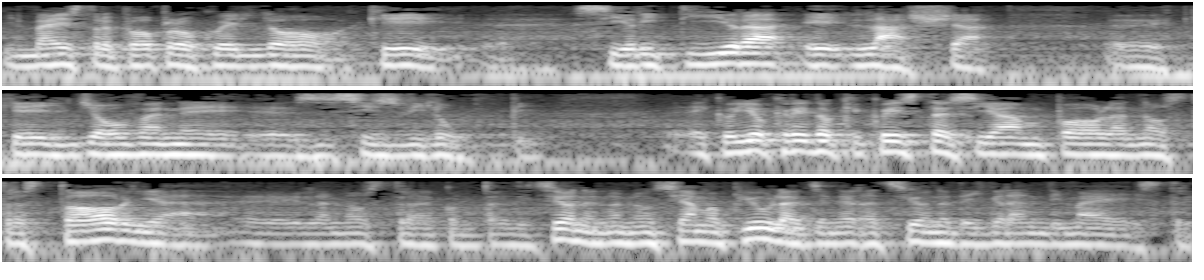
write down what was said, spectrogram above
Il maestro è proprio quello che eh, si ritira e lascia eh, che il giovane eh, si sviluppi. Ecco, io credo che questa sia un po' la nostra storia, la nostra contraddizione, noi non siamo più la generazione dei grandi maestri.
